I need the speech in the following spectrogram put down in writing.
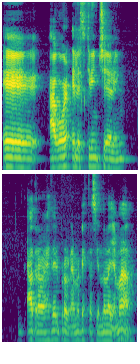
eh, hago el screen sharing a través del programa que está haciendo la llamada.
